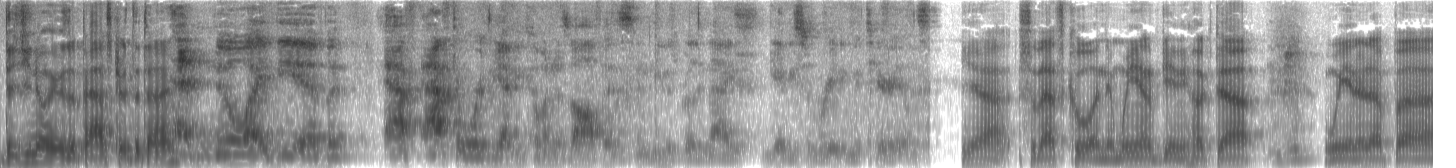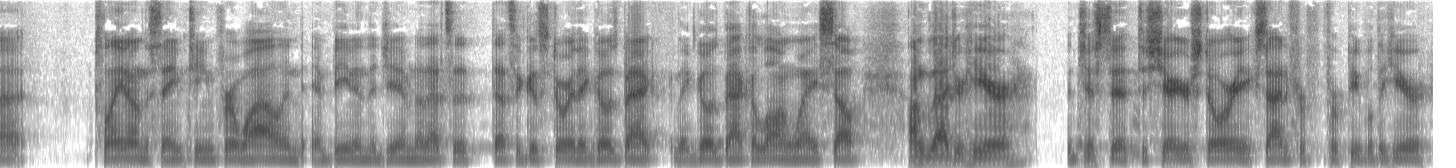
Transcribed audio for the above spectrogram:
Did you know he was a pastor at the time? I had no idea, but af- afterwards he had me come in his office and he was really nice. Gave me some reading materials. Yeah, so that's cool. And then we ended up getting hooked up. Mm-hmm. We ended up uh, playing on the same team for a while and, and being in the gym. Now that's a that's a good story that goes back that goes back a long way. So I'm glad you're here just to, to share your story. Excited for, for people to hear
